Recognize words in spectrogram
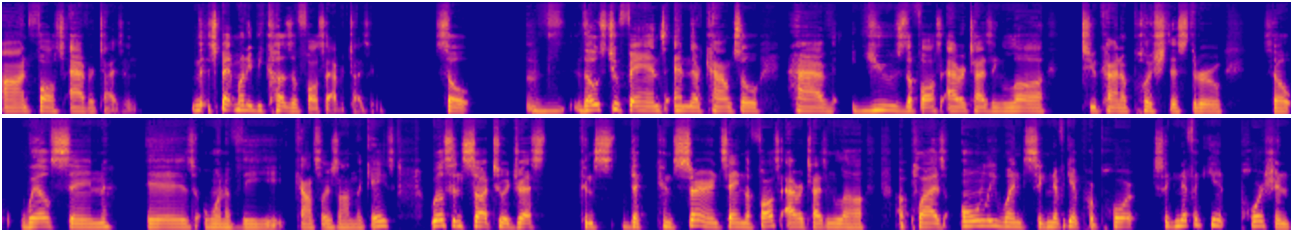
on false advertising, spent money because of false advertising. So th- those two fans and their counsel have used the false advertising law to kind of push this through. So Wilson is one of the counselors on the case. Wilson sought to address cons- the concern, saying the false advertising law applies only when significant purport significant portion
